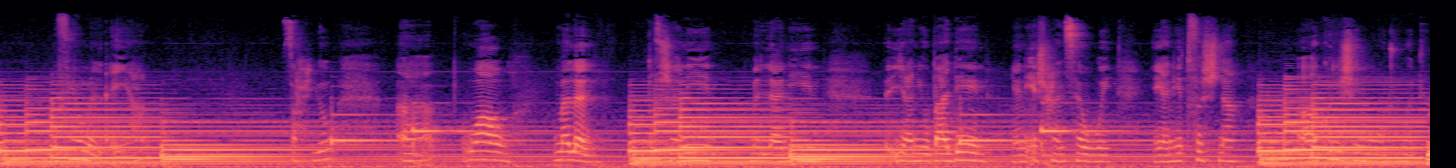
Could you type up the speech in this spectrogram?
وفي يوم من الأيام صحيوا آه واو ملل طفشانين. ملانين يعني وبعدين يعني إيش حنسوي؟ يعني طفشنا آه كل شيء موجود.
